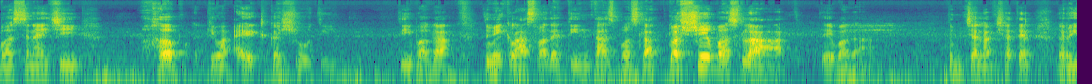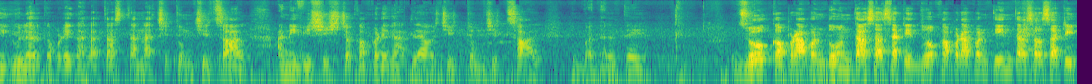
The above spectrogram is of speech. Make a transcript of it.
बसण्याची हब किंवा ऐट कशी होती ती बघा. तुम्ही क्लासमध्ये तीन तास बसलात कसे बसलात? ते बघा. तुमच्या लक्षात येईल रेग्युलर कपडे घालत असतानाची तुमची चाल आणि विशिष्ट कपडे घातल्यावरची तुमची चाल ही बदलते. जो कपडा आपण दोन तासासाठी जो कपडा आपण तीन तासासाठी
